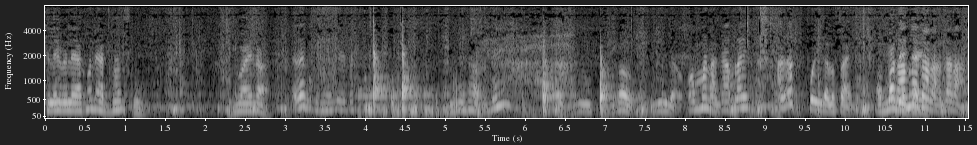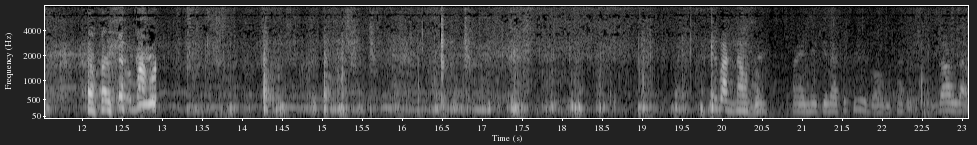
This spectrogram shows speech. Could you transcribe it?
ছেলেবেলে এখন অ্যাডভান্স খুব ঘুমায় না। অম্মা গামলায় আরে পড়ে গেল চাই। দাঁড়া, দাঁড়া। বাদ দাও থাকে। জাল দাও,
